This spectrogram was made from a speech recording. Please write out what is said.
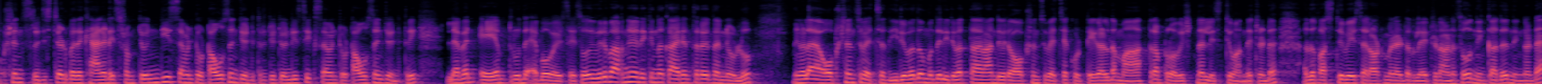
options registered by the candidates from twenty seven two thousand twenty three to twenty six seven two thousand twenty three eleven A M through the above website so ഇവർ പറഞ്ഞിരിക്കുന്ന കാര്യം ഇത്രയേ തന്നെ ഉള്ളൂ. നിങ്ങൾ ഓപ്ഷൻസ് വെച്ചത് ഇരുപത് മുതൽ ഇരുപത്താറാം തീയതി വരെ ഓപ്ഷൻസ് വെച്ച കുട്ടികളുടെ മാത്രം പ്രൊവിഷണൽ ലിസ്റ്റ് വന്നിട്ടുണ്ട്. അത് ഫസ്റ്റ് വേസ് അലോട്ട്മെന്റ് ആയിട്ട് റിലേറ്റഡ് ആണ്. സോ നിങ്ങൾക്ക് അത് നിങ്ങളുടെ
